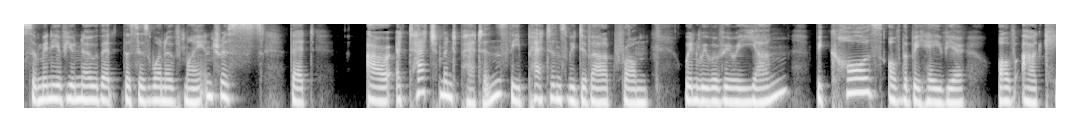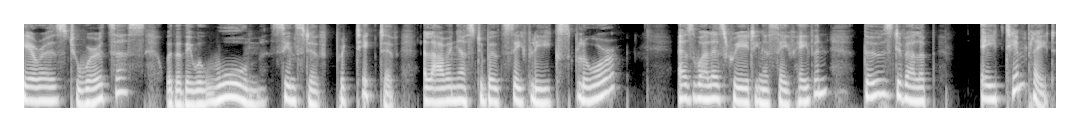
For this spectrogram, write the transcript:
So many of you know that this is one of my interests, that our attachment patterns, the patterns we developed from when we were very young, because of the behavior of our carers towards us, whether they were warm, sensitive, protective, allowing us to both safely explore as well as creating a safe haven, those develop a template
